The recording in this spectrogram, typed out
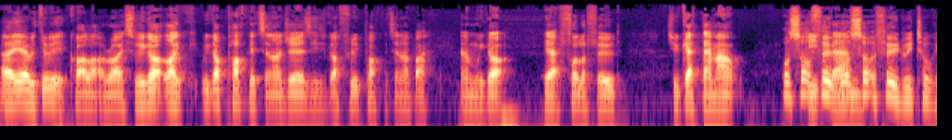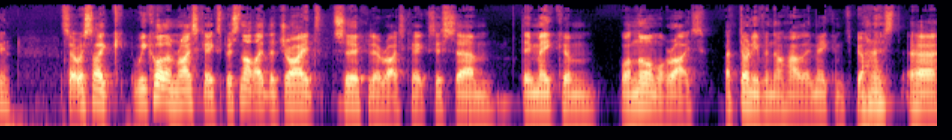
Uh, yeah, we do eat quite a lot of rice. We got like we got pockets in our jerseys. We got three pockets in our back, and we got yeah full of food. So you get them out. What sort of food? them. What sort of food are we talking? So it's like we call them rice cakes, but it's not like the dried circular rice cakes. It's um they make them well normal rice. I don't even know how they make them to be honest. Uh,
